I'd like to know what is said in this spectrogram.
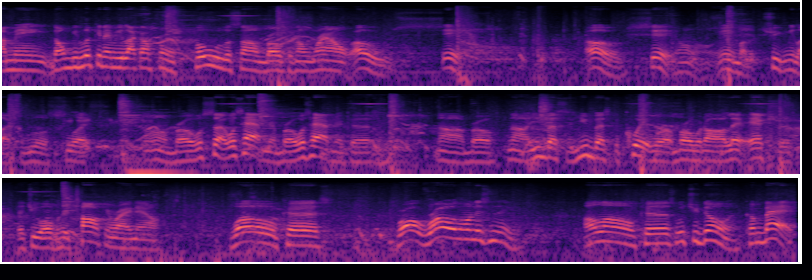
I mean, don't be looking at me like I'm from fool or something, bro, because I'm round. Oh, shit. Oh, shit. Hold on. You ain't about to treat me like some little slut. Come on, bro. What's up? What's happening, bro? What's happening, cuz? Nah, bro. Nah, you best to, you best to quit, bro, bro, with all that extra that you over here talking right now. Whoa, cuz. Bro, roll on this nigga. Hold on, cuz. What you doing? Come back.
